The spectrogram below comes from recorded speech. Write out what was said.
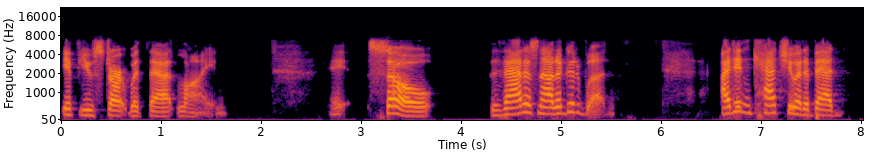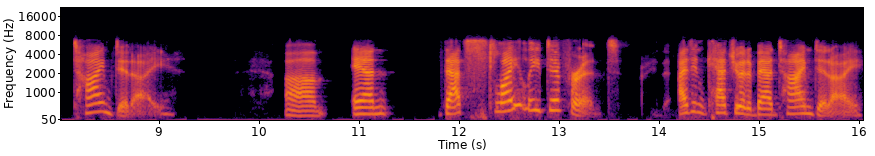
if you start with that line. Okay. So, that is not a good one. I didn't catch you at a bad time, did I? Um, and that's slightly different. I didn't catch you at a bad time, did I?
